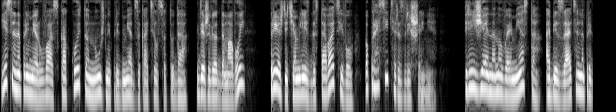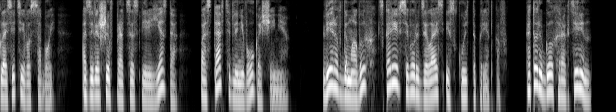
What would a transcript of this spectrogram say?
Если, например, у вас какой-то нужный предмет закатился туда, где живет домовой — Прежде чем лезть доставать его, попросите разрешения. Переезжая на новое место, обязательно пригласите его с собой. А завершив процесс переезда, поставьте для него угощение. Вера в домовых, скорее всего, родилась из культа предков, который был характерен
